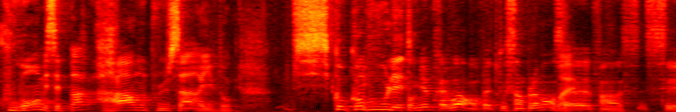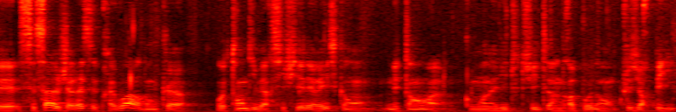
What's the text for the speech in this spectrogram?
courant, mais c'est pas rare non plus. Ça arrive. Donc quand, quand vous voulez Il faut mieux prévoir, en fait, tout simplement. Ouais. Enfin, c'est ça, gérer, c'est prévoir. Donc, euh, autant diversifier les risques en mettant, euh, comme on a dit tout de suite, un drapeau dans plusieurs pays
